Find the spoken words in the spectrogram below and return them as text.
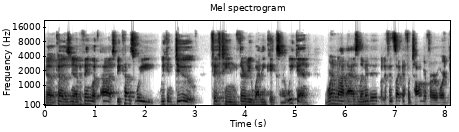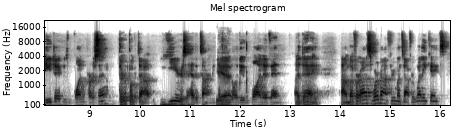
because you know the thing with us because we we can do 15, 30 wedding cakes in a weekend, we're not as limited. But if it's like a photographer or a DJ who's one person, they're booked out years ahead of time because they can only do one event a day. Um, but for us, we're about three months out for wedding cakes.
